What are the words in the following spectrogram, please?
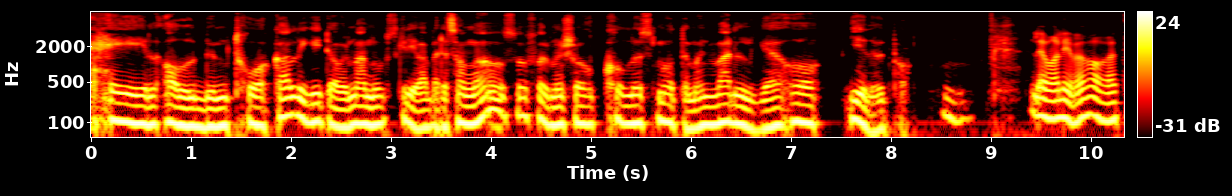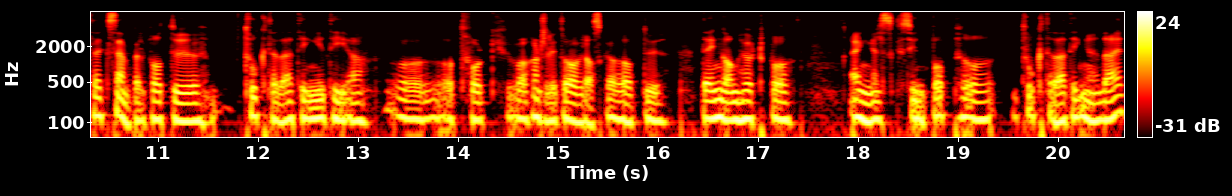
helalbumtåka ligger ikke over meg. Nå skriver jeg bare sanger, og så får man se hvilken måte man velger å gi det ut på. Mm. Leve av livet var et eksempel på at du tok til deg ting i tida, og at folk var kanskje litt overraska over at du den gang hørte på engelsk synthpop og tok til deg ting der.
